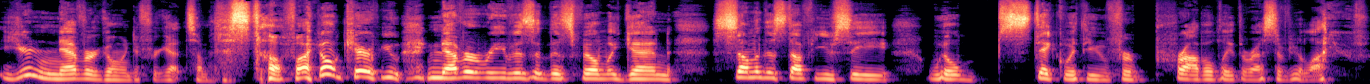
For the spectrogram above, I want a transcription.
you're never going to forget some of this stuff. I don't care if you never revisit this film again. Some of the stuff you see will stick with you for probably the rest of your life.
